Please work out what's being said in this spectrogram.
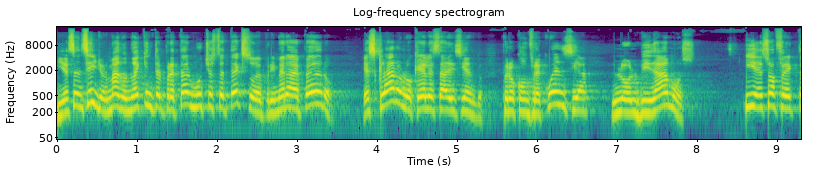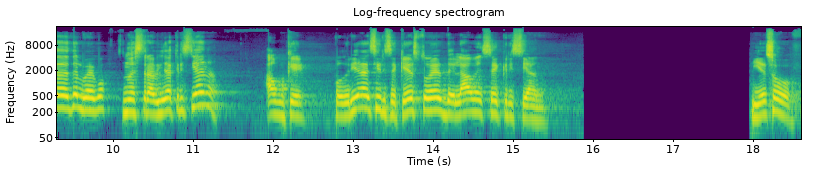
Y es sencillo, hermano, no hay que interpretar mucho este texto de Primera de Pedro. Es claro lo que él está diciendo, pero con frecuencia lo olvidamos. Y eso afecta desde luego nuestra vida cristiana, aunque podría decirse que esto es del ABC cristiano. Y eso,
